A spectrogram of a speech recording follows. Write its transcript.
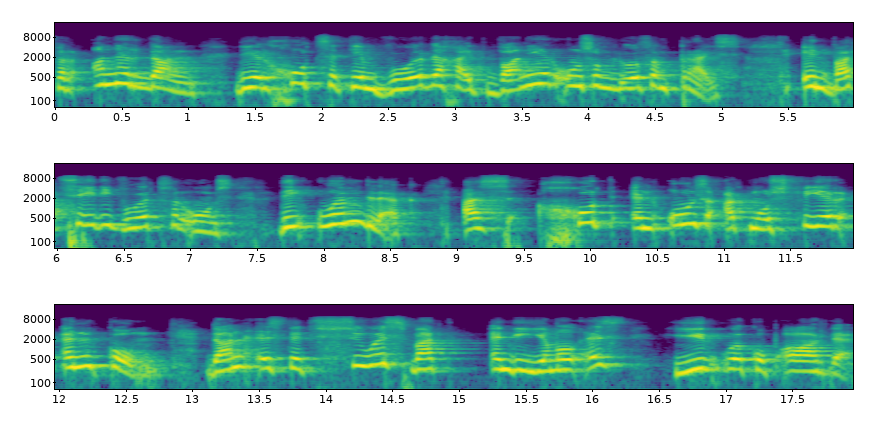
verander dan deur God se teenwoordigheid wanneer ons hom loof en prys. En wat sê die woord vir ons? Die oomblik as God in ons atmosfeer inkom, dan is dit soos wat in die hemel is, hier ook op aarde.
